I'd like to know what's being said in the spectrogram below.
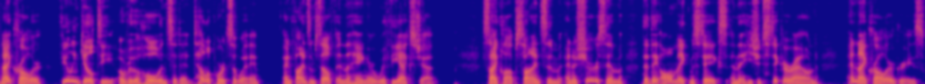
Nightcrawler, feeling guilty over the whole incident, teleports away and finds himself in the hangar with the X Jet. Cyclops finds him and assures him that they all make mistakes and that he should stick around, and Nightcrawler agrees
